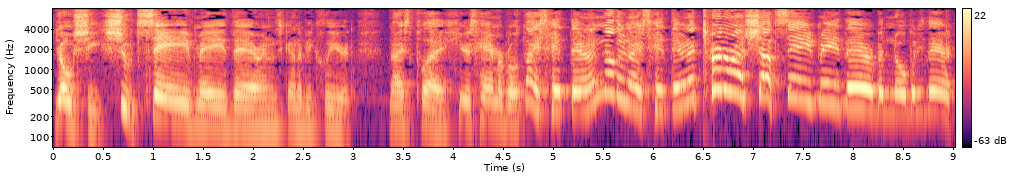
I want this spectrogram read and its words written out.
Yoshi. Shoot save made there. And it's going to be cleared. Nice play. Here's Hammer Bros. Nice hit there, and another nice hit there, and a turnaround shot save made there, but nobody there.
